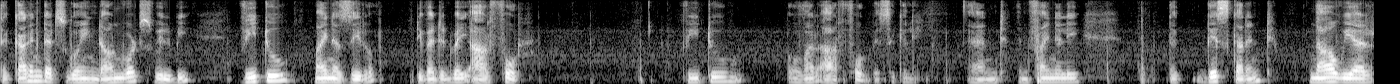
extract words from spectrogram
the current that's going downwards will be V2 minus 0 divided by R4 V2 over R4 basically. And then finally the, this current now we are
